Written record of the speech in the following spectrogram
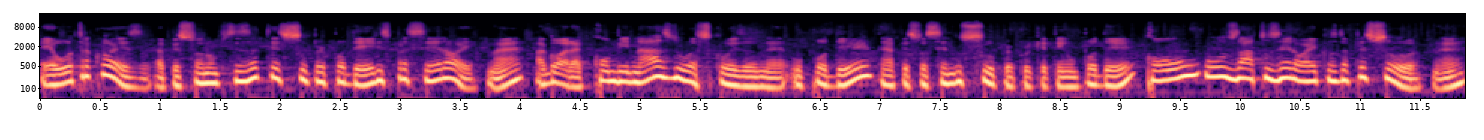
é outra coisa. A pessoa não precisa ter superpoderes pra ser herói, né? Agora, combinar as duas coisas, né? O poder, né? A pessoa sendo super porque tem um poder, com os atos heróicos da pessoa, né?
